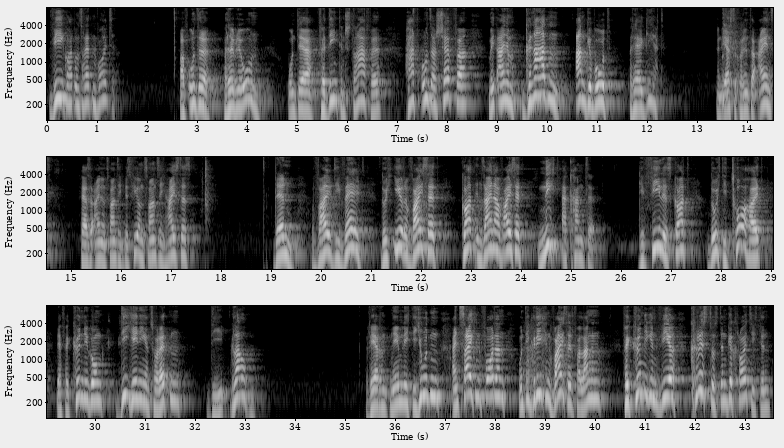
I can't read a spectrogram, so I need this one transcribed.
wie Gott uns retten wollte. Auf unsere Rebellion und der verdienten Strafe hat unser Schöpfer mit einem Gnadenangebot reagiert. In 1. Korinther 1, Verse 21 bis 24 heißt es, denn weil die Welt durch ihre Weisheit Gott in seiner Weisheit nicht erkannte, gefiel es Gott durch die Torheit der Verkündigung, diejenigen zu retten, die glauben. Während nämlich die Juden ein Zeichen fordern und die Griechen Weisheit verlangen, verkündigen wir Christus, den Gekreuzigten,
